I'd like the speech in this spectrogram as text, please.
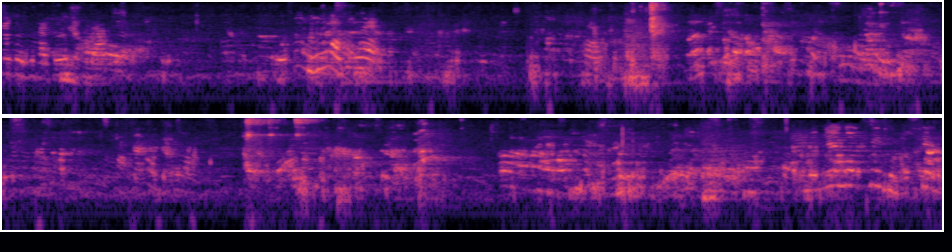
那个还真是鸭子，很好吃。你们今天都吃什么馅的？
